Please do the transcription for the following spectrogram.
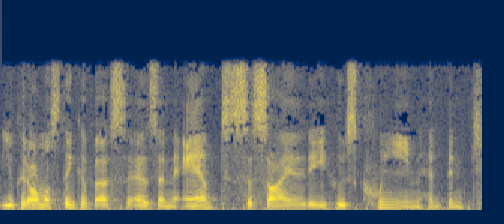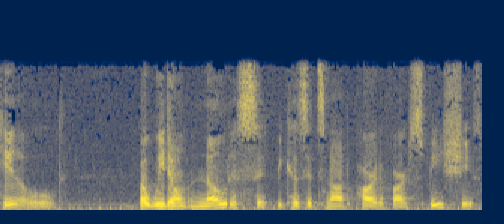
you could almost think of us as an ant society whose queen had been killed, but we don't notice it because it's not part of our species.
